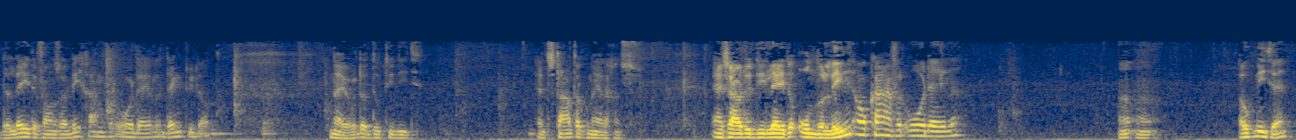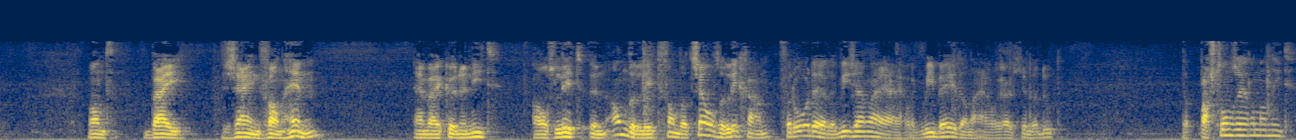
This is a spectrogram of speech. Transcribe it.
de leden van zijn lichaam veroordelen? Denkt u dat? Nee hoor, dat doet hij niet. En het staat ook nergens. En zouden die leden onderling elkaar veroordelen? Uh-uh. Ook niet hè? Want wij zijn van Hem en wij kunnen niet als lid een ander lid van datzelfde lichaam veroordelen. Wie zijn wij eigenlijk? Wie ben je dan eigenlijk als je dat doet? Dat past ons helemaal niet.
